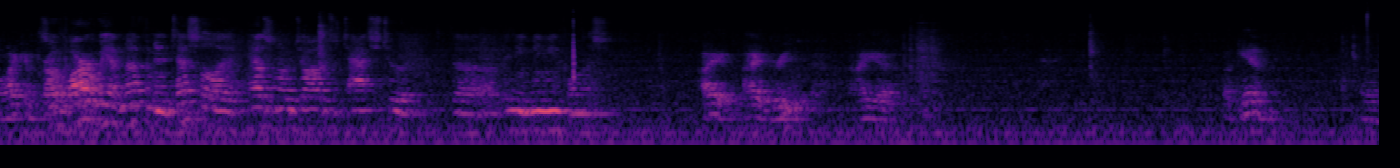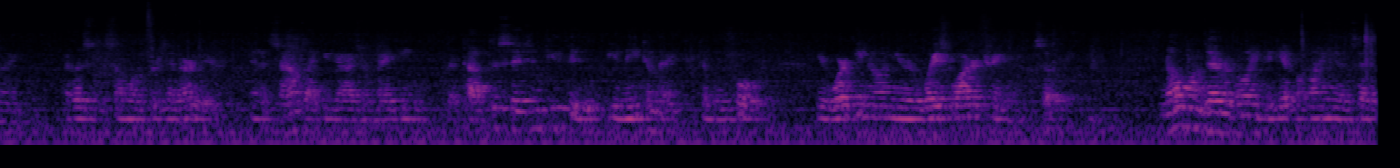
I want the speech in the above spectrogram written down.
Well, I can so far, we have nothing in Tesla, it has no jobs attached to it uh, of any meaningfulness. I, I agree with that. I, uh, again, when I, I listened to someone present earlier, and it sounds like you guys are making the tough decisions you do, you need to make to move forward. You're working on your wastewater treatment facility. No one's ever going to get behind you and say,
